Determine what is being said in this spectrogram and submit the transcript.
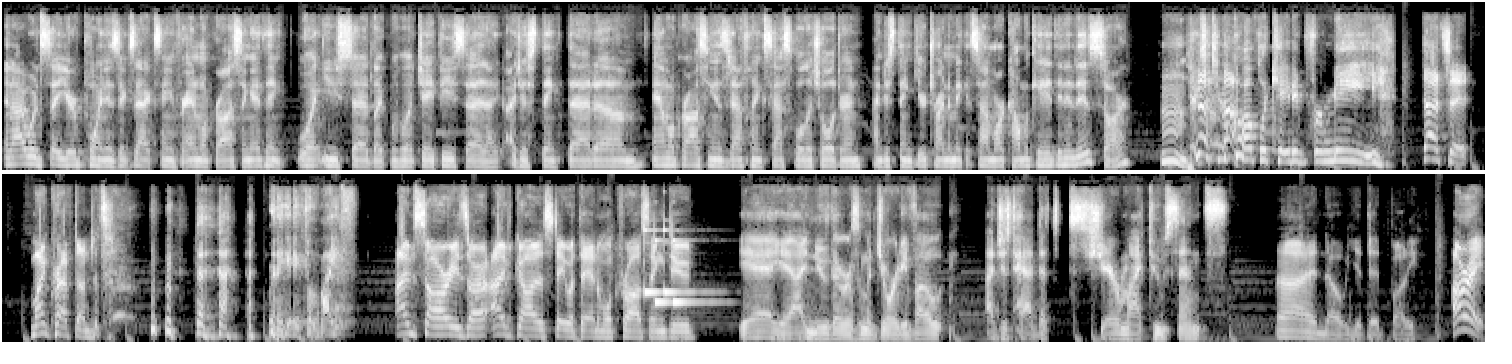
And I would say your point is exact same for Animal Crossing. I think what you said, like with what JP said, I, I just think that um, Animal Crossing is definitely accessible to children. I just think you're trying to make it sound more complicated than it is, Zar. Hmm. It's too complicated for me. That's it. Minecraft Dungeons. Renegade for life. I'm sorry, Zar. I've got to stay with Animal Crossing, dude. yeah, yeah, I knew there was a majority vote. I just had to share my two cents. I know you did, buddy. All right,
